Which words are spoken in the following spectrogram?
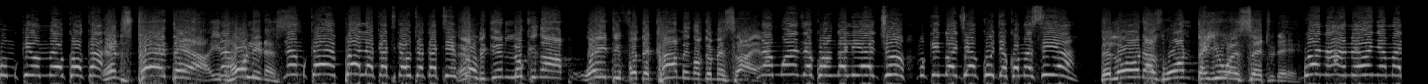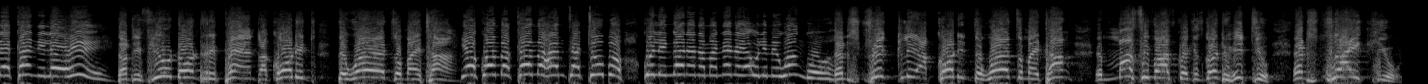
watakatifu mkiwa mmeokoka And stay there in na, holiness. na mkae pale katika utakatifu And begin looking up, waiting for the coming of the Messiah. na mwanze kuangalia juu mkingojea kuja kwa masia The Lord has warned the USA today bwana ameonya marekani leo hii that if you don't repent according to the words of my tongue, ya kwamba kama hamtatubu kulingana na maneno ya ulimi wangu then strictly according to the words of my tongue, a massive earthquake is going to hit you and strike you.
